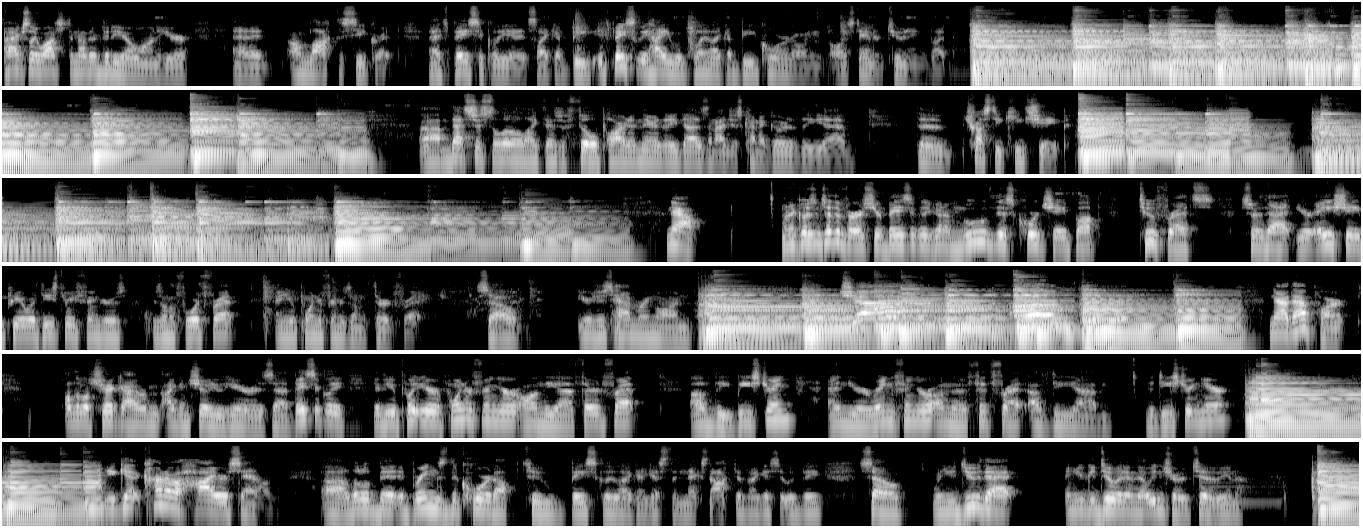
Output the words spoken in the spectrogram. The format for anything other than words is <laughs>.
I actually watched another video on here and it unlocked the secret. That's basically it. It's like a B. It's basically how you would play like a B chord on on standard tuning, but. Um, that's just a little like there's a fill part in there that he does, and I just kind of go to the uh, the trusty Keith shape. Now, when it goes into the verse, you're basically going to move this chord shape up two frets so that your A shape here with these three fingers is on the fourth fret and your pointer finger is on the third fret. So you're just hammering on. Now that part, a little trick I, I can show you here is uh, basically if you put your pointer finger on the uh, third fret of the B string and your ring finger on the fifth fret of the um, the D string here, you get kind of a higher sound. Uh, a little bit, it brings the chord up to basically like I guess the next octave, I guess it would be. So when you do that, and you could do it in the intro too, you know.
